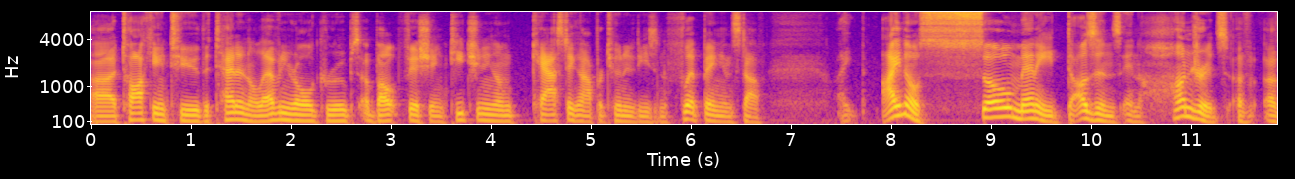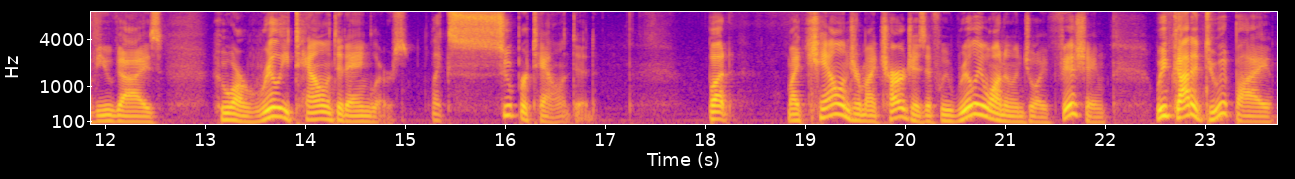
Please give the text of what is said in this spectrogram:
uh, talking to the 10 and 11 year old groups about fishing, teaching them casting opportunities and flipping and stuff like I know so many dozens and hundreds of, of you guys who are really talented anglers, like super talented. But my challenge or my charge is if we really want to enjoy fishing, we've got to do it by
